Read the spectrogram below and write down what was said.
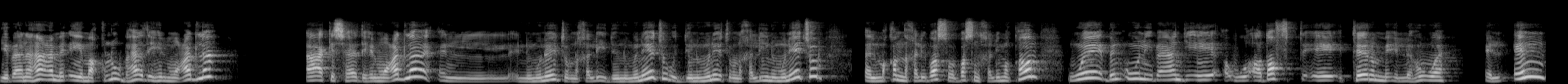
يبقى أنا هعمل إيه؟ مقلوب هذه المعادلة أعكس هذه المعادلة ال numerator نخليه denominator وال denominator نخليه numerator المقام نخليه بسط والبسط نخليه مقام وبنقول يبقى عندي إيه وأضفت إيه term اللي هو ال N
